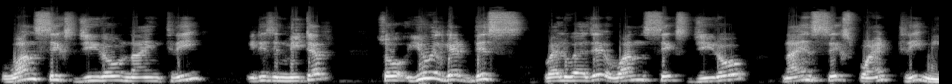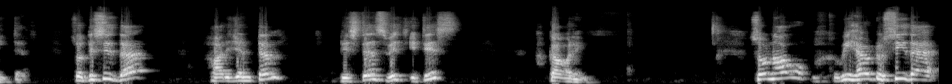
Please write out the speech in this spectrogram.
16093 it is in meter. So you will get this value as a 16096.3 meter. So this is the horizontal distance which it is covering. So now we have to see the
